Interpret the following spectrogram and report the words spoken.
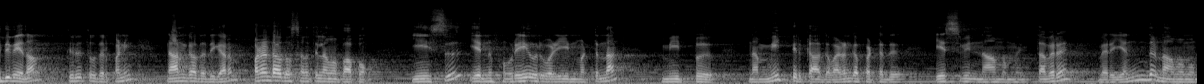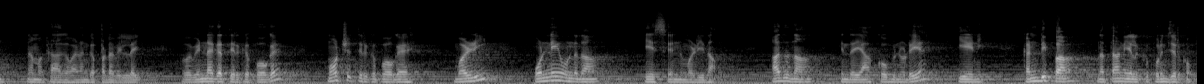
இதுவே தான் திருத்தூதர் பணி. நான்காவது அதிகாரம் பன்னெண்டாவது வசனத்தில் நம்ம பார்ப்போம். இயேசு என்னும் ஒரே ஒரு வழியின் மட்டும்தான் மீட்பு. நம் மீட்பிற்காக வழங்கப்பட்டது இயேசுவின் நாமமே. தவிர வேறு எந்த நாமமும் நமக்காக வழங்கப்படவில்லை. அப்போ விண்ணகத்திற்கு போக மோட்சத்திற்கு போக வழி ஒன்றே ஒன்று தான். இயேசு என்னும் வழி தான். அதுதான் இந்த யாக்கோபினுடைய ஏணி. கண்டிப்பாக நத்தானியலுக்கு புரிஞ்சிருக்கும்.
